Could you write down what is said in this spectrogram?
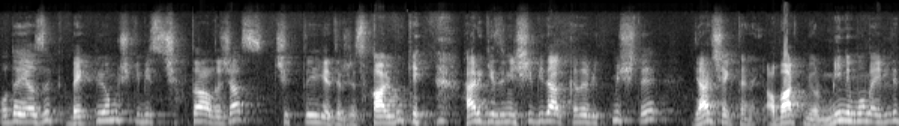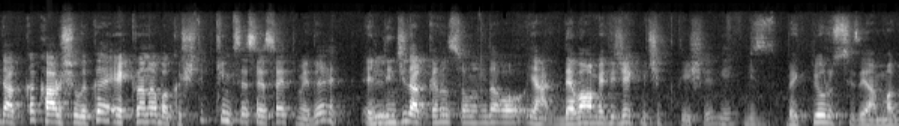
O da yazık bekliyormuş ki biz çıktı alacağız, çıktığı getireceğiz. Halbuki herkesin işi bir dakikada bitmişti. Gerçekten abartmıyorum. Minimum 50 dakika karşılıklı ekrana bakıştık. Kimse ses etmedi. 50. dakikanın sonunda o yani devam edecek mi çıktı işte. Biz bekliyoruz sizi yani mag-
